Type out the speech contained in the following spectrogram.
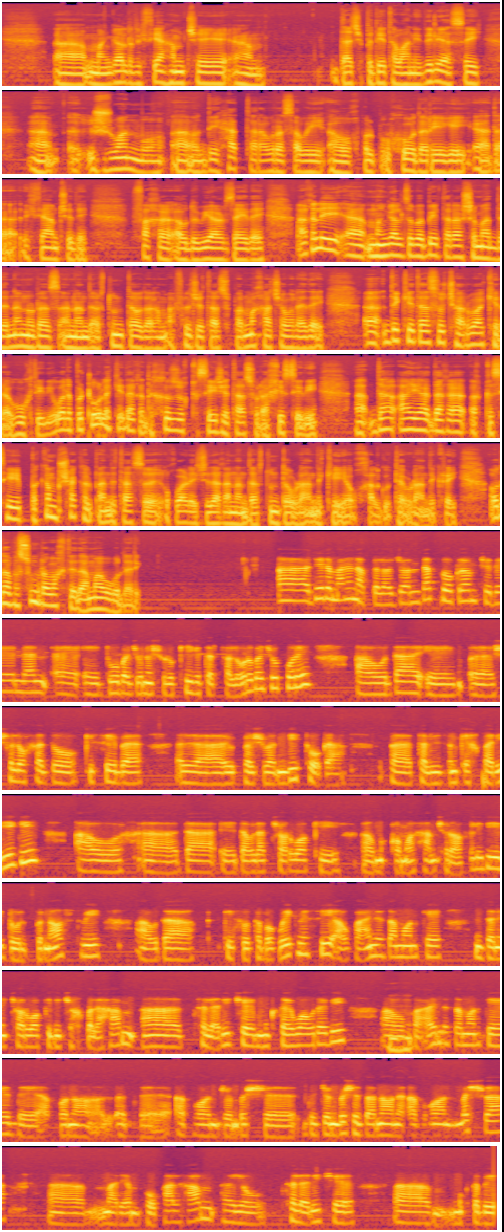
منګل رښتیا هم چې دا چې په دې توانیدلی یاست چې ژوند مو دې حد ته راورسوي او خپل په پښو ودرېږي دا رښتیا هم چې د فخر او د ویاړ ځای دی اغلې منګل زه به بیرته راشم د نن ورځ نندارتون ته او دغه محفل چې تاسو پر مخ اچولی دی د کې تاسو چارواکي راغوښتي دي ول په ټوله کې دغه د خزو قصې چې تاسو راخېستې دي دا آیا دغه قصې په کوم شکل باندې تاسو غواړئ چې دغه نندارتون ته وړاندې کړئ او خلکو ته وړاندې کړئ او دا به څومره وخت ادامه ولري ډیره مننه عبد الله جان دا پروګرام چې د نن دوه بجو نه شروع کیږي تر څلور بجو پورې او دا شلو خزو کیسې به په ژوندۍ توګه په تلویزیون کې خبريږي او د دولت چارواکي او مقامات هم چې راغلي دي دول بناست وي او د کیسو ته به غوږ نیسي او په عین زمان کې ځینې چارواکي دي چې خپل هم څلري چې موږ ته واوروي او په عین زمان کې د افغان د افغان جنبش د جنبش زنان افغان مشره مریم پوپل هم یو کلری چې مکتب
